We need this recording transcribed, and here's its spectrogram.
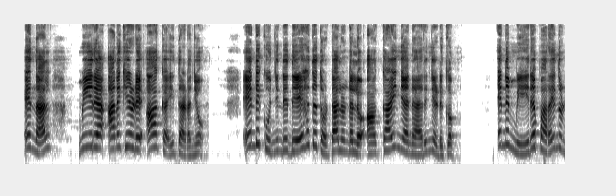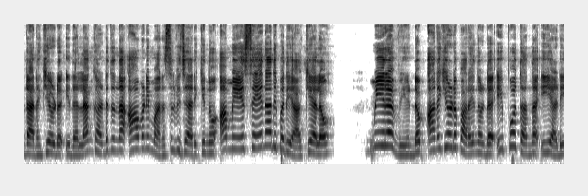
എന്നാൽ മീര അനഘയുടെ ആ കൈ തടഞ്ഞു. എന്റെ കുഞ്ഞിന്റെ ദേഹത്ത് തൊട്ടാലുണ്ടല്ലോ ആ കൈ ഞാൻ അരിഞ്ഞെടുക്കും. എന്ന് മീര പറയുന്നുണ്ട് അനഘയോട് ഇതെല്ലാം കണ്ടെത്തുന്ന ആവണി മനസ്സിൽ വിചാരിക്കുന്നു അമ്മയെ സേനാധിപതിയാക്കിയാലോ മീര വീണ്ടും അനഘയോട് പറയുന്നുണ്ട് ഇപ്പോ തന്ന ഈ അടി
